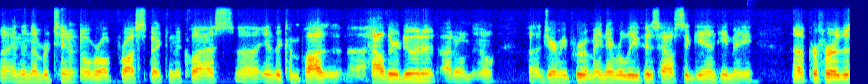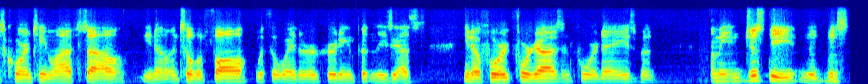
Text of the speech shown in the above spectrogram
uh, and the number ten overall prospect in the class uh, in the composite. Uh, how they're doing it, I don't know. Uh, Jeremy Pruitt may never leave his house again. He may uh, prefer this quarantine lifestyle, you know, until the fall with the way they're recruiting and putting these guys, you know, four four guys in four days. But I mean, just the, the this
